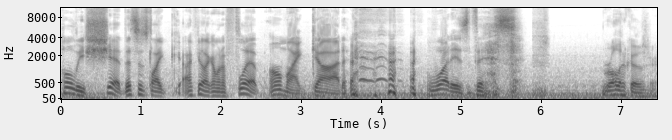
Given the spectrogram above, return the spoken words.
Holy shit. This is like, I feel like I'm going to flip. Oh my God. what is this? roller coaster.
